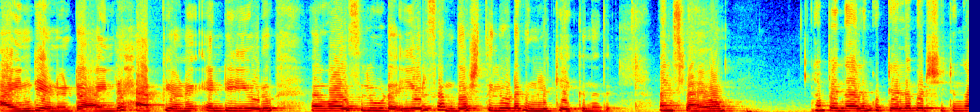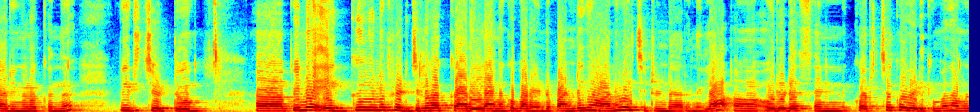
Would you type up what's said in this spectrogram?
അതിന്റെയാണ് കേട്ടോ. അതിന്റെ ഹാപ്പിയാണ് എന്റെ ഈ ഒരു വോയിസിലൂടെ ഈ ഒരു സന്തോഷത്തിലൂടെ നിങ്ങൾ കേൾക്കുന്നത്. മനസ്സിലായോ? അപ്പോൾ എന്തായാലും കുട്ടികളുടെ ബെഡ്ഷീറ്റും കാര്യങ്ങളൊക്കെ ഒന്ന് പിരിച്ചിട്ടു. ആ, പിന്നെ എഗ്ഗ് ഇങ്ങനെ ഫ്രിഡ്ജിൽ വെക്കാറില്ല എന്നൊക്കെ പറയുന്നുണ്ട് പണ്ട് ഞാനും വെച്ചിട്ടുണ്ടായിരുന്നില്ല. ഒരു ഡസൻ കുറച്ചൊക്കെ മേടിക്കുമ്പോൾ നമ്മൾ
